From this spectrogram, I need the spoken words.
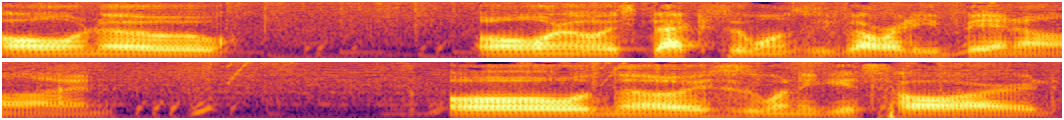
oh no. Oh no, it's back to the ones we've already been on. Oh no, this is when it gets hard.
